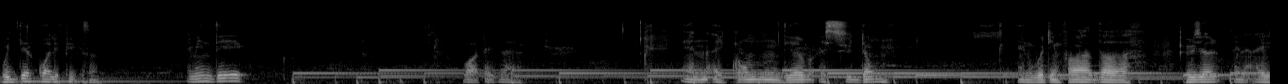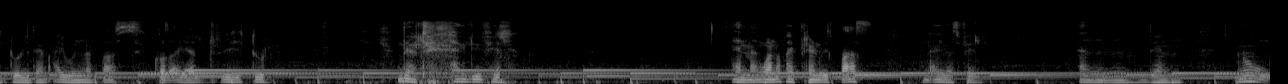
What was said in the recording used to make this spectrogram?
with their qualification. I mean they what i got and i come there i sit down and waiting for the result and i told them i will not pass because i already told that i will fail and my, one of my friend was pass and i was fail and then you know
